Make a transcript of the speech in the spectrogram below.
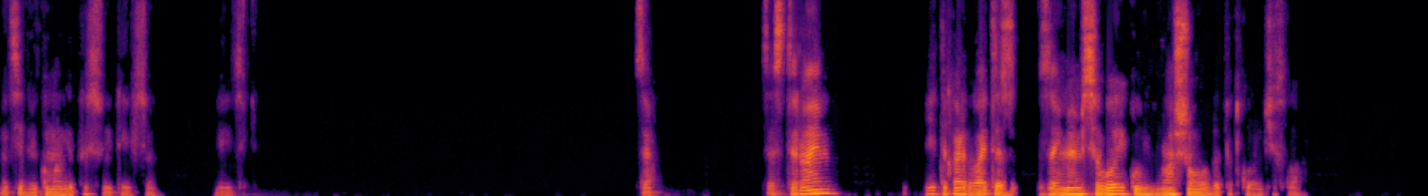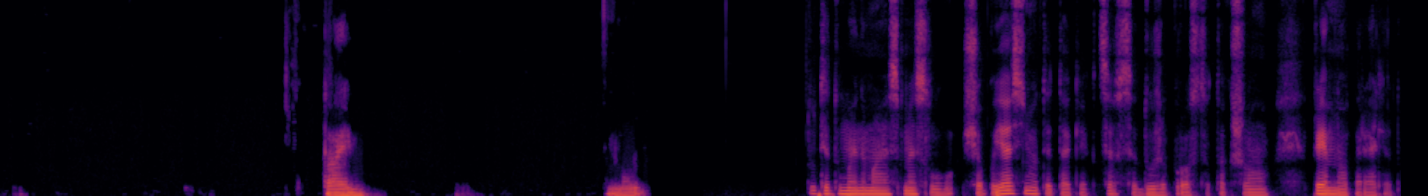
на ці дві команди писуйте і все. Дивіться. Це. Це стираємо. І тепер давайте займемося логікою нашого випадкового числа. Time. Ну. Тут, я думаю, немає смислу що пояснювати, так як це все дуже просто. Так що приємного перегляду.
